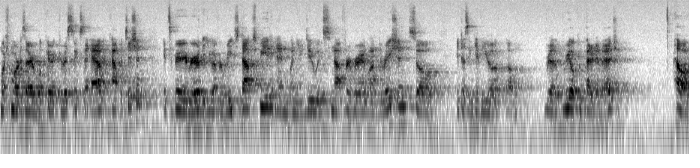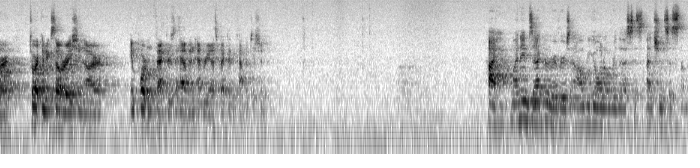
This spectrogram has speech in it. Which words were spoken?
much more desirable characteristics to have in competition. It's very rare that you ever reach top speed, and when you do, it's not for a very long duration, so it doesn't give you a, a real, real competitive edge. However, torque and acceleration are important factors to have in every aspect of the competition. Hi, my name is Zachary Rivers and I'll be going over the suspension system.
